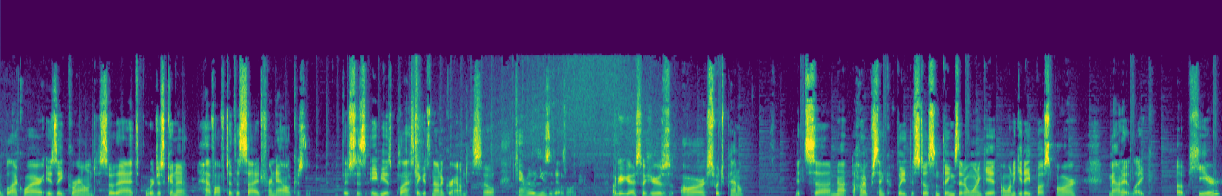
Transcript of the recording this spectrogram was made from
The black wire is a ground, so that we're just gonna have off to the side for now because this is ABS plastic, it's not a ground, so can't really use it as one. Okay guys, so here's our switch panel. It's uh, not 100% complete, there's still some things that I want to get. I want to get a bus bar, mount it like up here,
